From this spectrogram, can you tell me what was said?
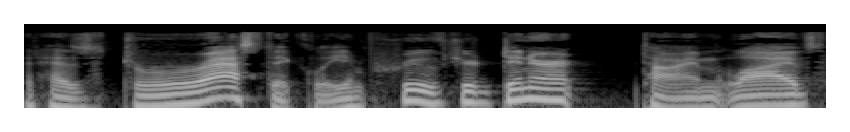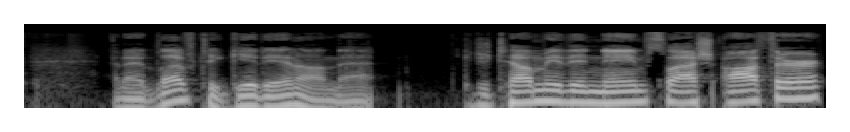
that has drastically improved your dinner time lives, and I'd love to get in on that. Could you tell me the name slash author?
